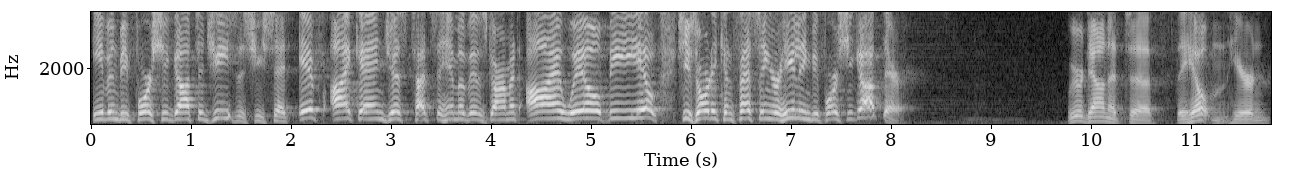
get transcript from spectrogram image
Even before she got to Jesus, she said, If I can just touch the hem of his garment, I will be healed. She's already confessing her healing before she got there. We were down at uh, the Hilton here in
